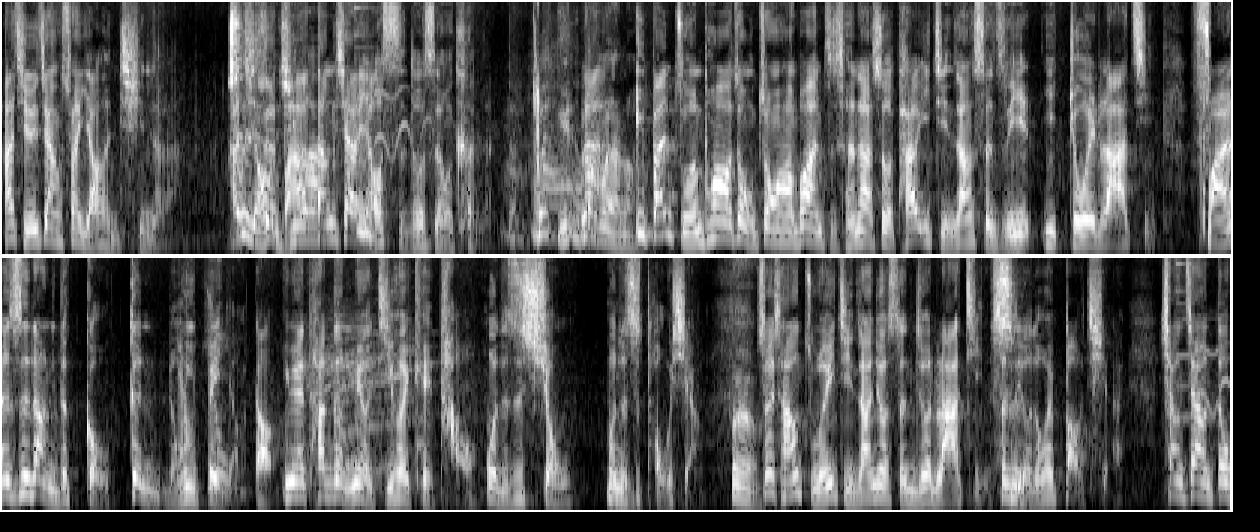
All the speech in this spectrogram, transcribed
它其实这样算咬很轻的啦。是咬很轻啊，把它当下咬死都是有可能的。对，当然了。一般主人碰到这种状况，包含子成那时候，它一紧张，绳子一一就会拉紧，反而是让你的狗更容易被咬到，因为它根本没有机会可以逃，或者是凶，或者是投降。嗯，所以常常主人一紧张，就绳子就拉紧，甚至有的会抱起来。像这样都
